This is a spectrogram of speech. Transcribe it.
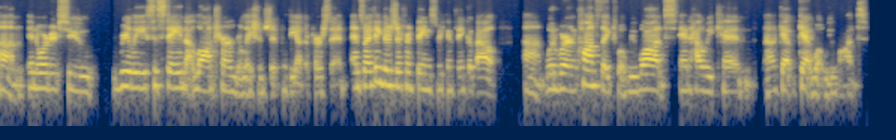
um, in order to really sustain that long-term relationship with the other person. And so i think there's different things we can think about um, when we're in conflict what we want and how we can uh, get get what we want.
